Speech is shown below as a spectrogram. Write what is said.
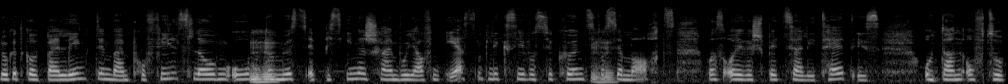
schaut gerade bei LinkedIn, beim Profilslogan oben, da mhm. müsst ihr etwas hineinschreiben, wo ihr auf den ersten Blick seht, was ihr könnt, was mhm. ihr macht, was eure Spezialität ist. Und dann oft so,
